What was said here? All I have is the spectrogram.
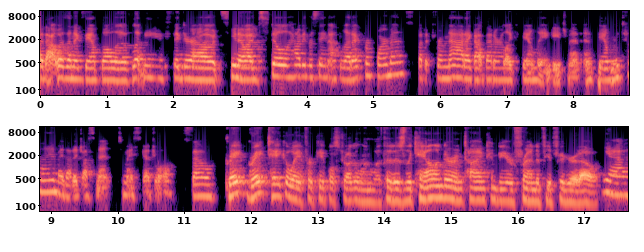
But that was an example of let me figure out, you know, I'm still having the same athletic performance, but from that, I got better like family engagement and family time by that adjustment to my schedule. So great, great takeaway for people struggling with it is the calendar and time can be your friend if you figure it out. Yeah.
